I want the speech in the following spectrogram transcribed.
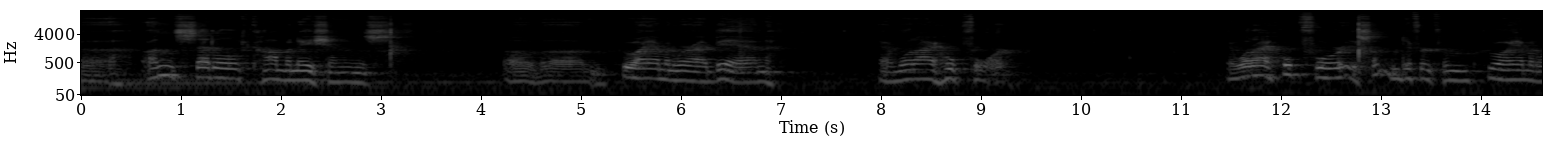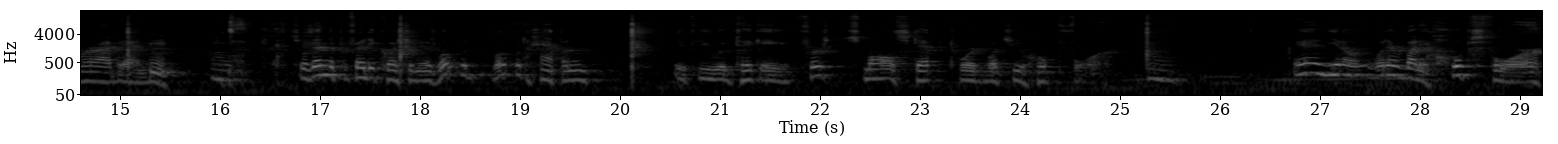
uh, unsettled combinations of um, who I am and where I've been and what I hope for. And what I hope for is something different from who I am and where I've been. So then the prophetic question is what would what would happen if you would take a first small step toward what you hope for? And you know, what everybody hopes for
